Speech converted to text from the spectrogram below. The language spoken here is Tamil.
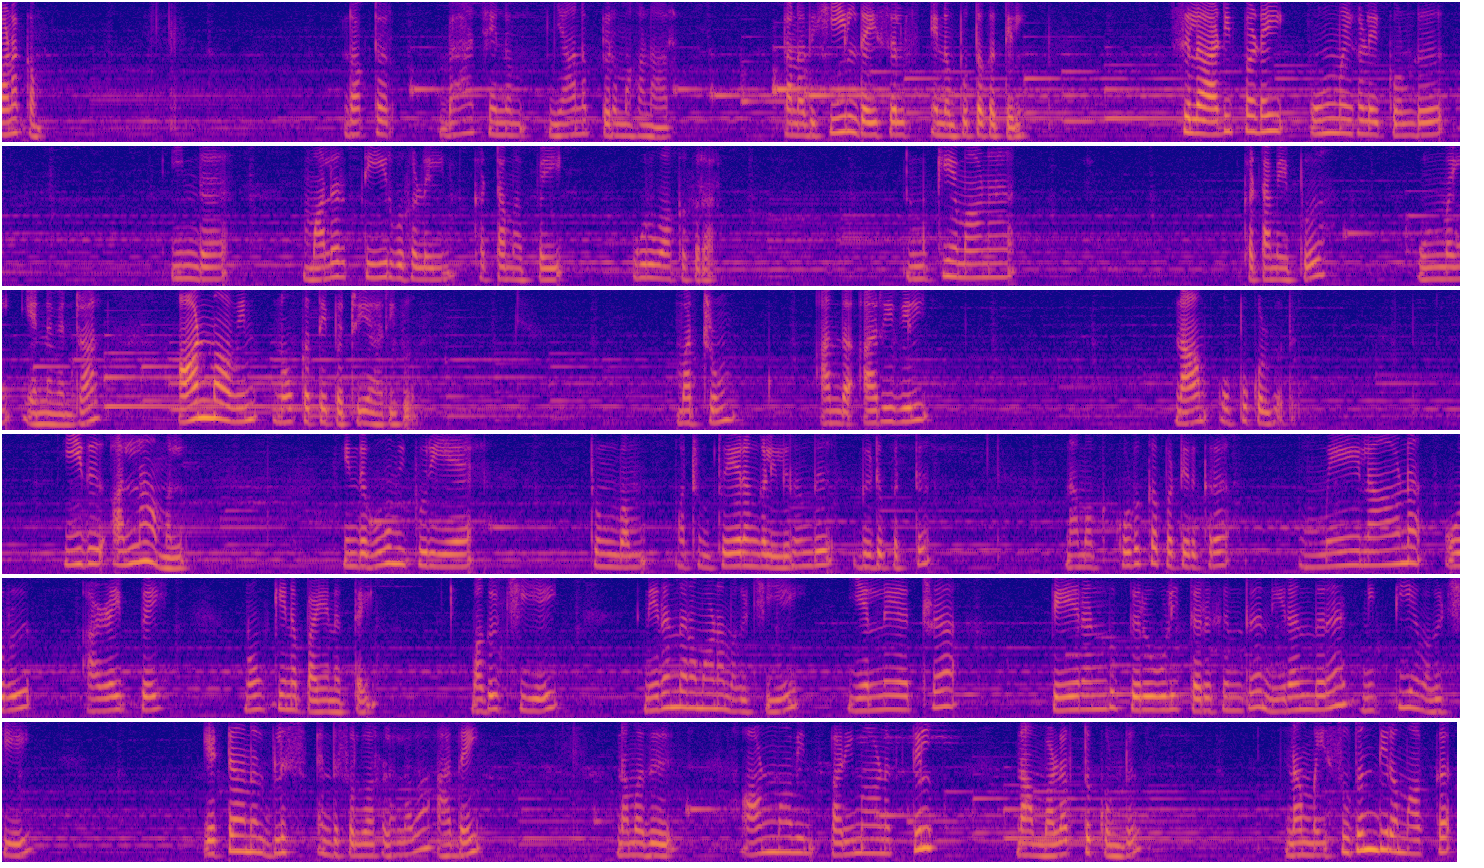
வணக்கம். டாக்டர் பேட்ச் என்னும் ஞான பெருமகனார் தனது ஹீல் தை செல்ஃப் என்னும் புத்தகத்தில் சில அடிப்படை உண்மைகளை கொண்டு இந்த மலர் தீர்வுகளின் கட்டமைப்பை உருவாக்குகிறார். முக்கியமான கட்டமைப்பு உண்மை என்னவென்றால் ஆன்மாவின் நோக்கத்தை பற்றிய அறிவு. மற்றும் அந்த அறிவில் நாம் ஒப்புக்கொள்வது. இது அல்லாமல் இந்த பூமிக்குரிய துன்பம் மற்றும் துயரங்களிலிருந்து விடுபட்டு நமக்கு கொடுக்கப்பட்டிருக்கிற மேலான ஒரு அழைப்பை நோக்கின பயணத்தை மகிழ்ச்சியை நிரந்தரமான மகிழ்ச்சியை எல்லையற்ற பேரன்பு பெருவொளி தருகின்ற நிரந்தர நித்திய மகிழ்ச்சியை எட்டர்னல் பிளிஸ் என்று சொல்வார்கள் அல்லவா? அதை நமது ஆன்மாவின் பரிமாணத்தில் நாம் வளர்த்து கொண்டு நம்மை சுதந்திரமாக்க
